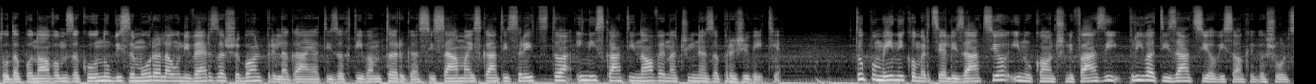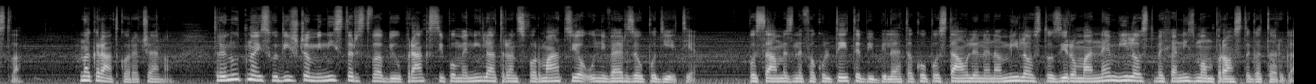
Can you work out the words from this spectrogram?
Toda po novem zakonu bi se morala univerza še bolj prilagajati zahtevam trga, si sama iskati sredstva in iskati nove načine za preživetje. To pomeni komercializacijo in v končni fazi privatizacijo visokega šolstva. Na kratko rečeno, trenutna izhodišča ministerstva bi v praksi pomenila transformacijo univerze v podjetje. Posamezne fakultete bi bile tako postavljene na milost oziroma nemilost mehanizmom prostega trga.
